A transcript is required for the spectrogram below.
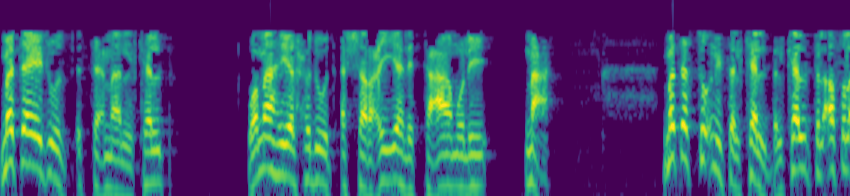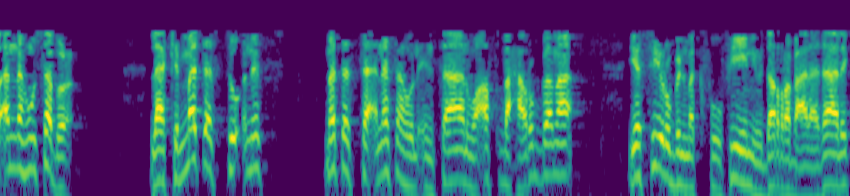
متى يجوز استعمال الكلب؟ وما هي الحدود الشرعية للتعامل معه؟ متى استؤنس الكلب؟ الكلب في الأصل أنه سبع. لكن متى استؤنس؟ متى استأنسه الإنسان وأصبح ربما يسير بالمكفوفين يدرب على ذلك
